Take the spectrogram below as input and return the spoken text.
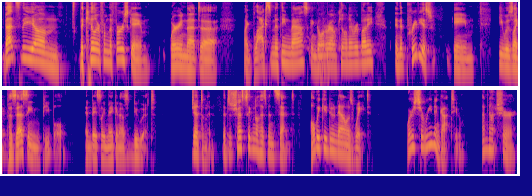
That's the um the killer from the first game, wearing that uh like blacksmithing mask and going around killing everybody. In the previous game, he was like possessing people and basically making us do it. Gentlemen, the distress signal has been sent. All we can do now is wait. Where's Serena got to? I'm not sure.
